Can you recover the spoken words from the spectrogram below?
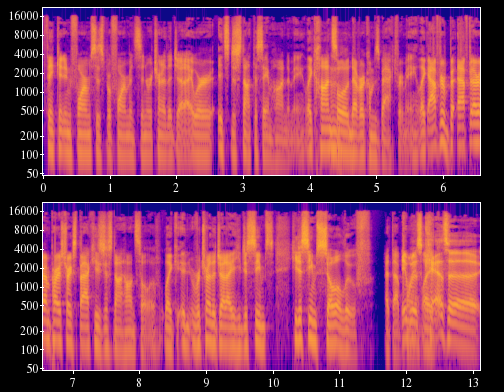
think it informs his performance in Return of the Jedi, where it's just not the same Han to me. Like Han Solo never comes back for me. Like after after Empire Strikes Back, he's just not Han Solo. Like in Return of the Jedi, he just seems he just seems so aloof at that point. It was like, Kaza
